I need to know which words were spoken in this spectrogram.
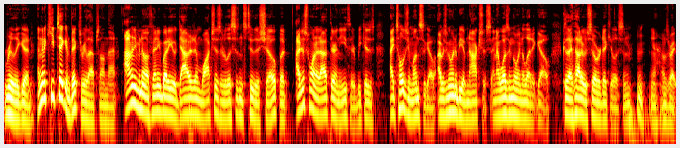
really good. I'm to keep taking victory laps on that. I don't even know if anybody who doubted him watches or listens to this show, but I just want it out there in the ether because I told you months ago I was going to be obnoxious and I wasn't going to let it go because I thought it was so ridiculous. And hmm, yeah, I was right.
